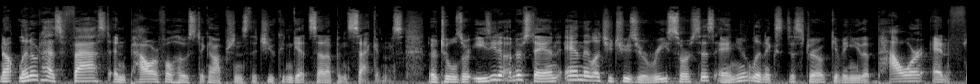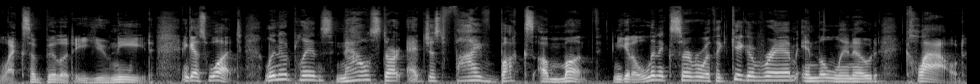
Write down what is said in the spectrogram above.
Now, Linode has fast and powerful hosting options that you can get set up in seconds. Their tools are easy to understand, and they let you choose your resources and your Linux distro, giving you the power and flexibility you need. And guess what? Linode plans now start at just five bucks a month month. And you get a Linux server with a gig of RAM in the Linode cloud.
